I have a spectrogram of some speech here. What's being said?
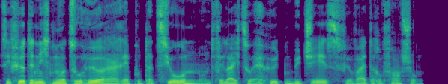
Sie führte nicht nur zu höherer Reputation und vielleicht zu erhöhten Budgets für weitere Forschung.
